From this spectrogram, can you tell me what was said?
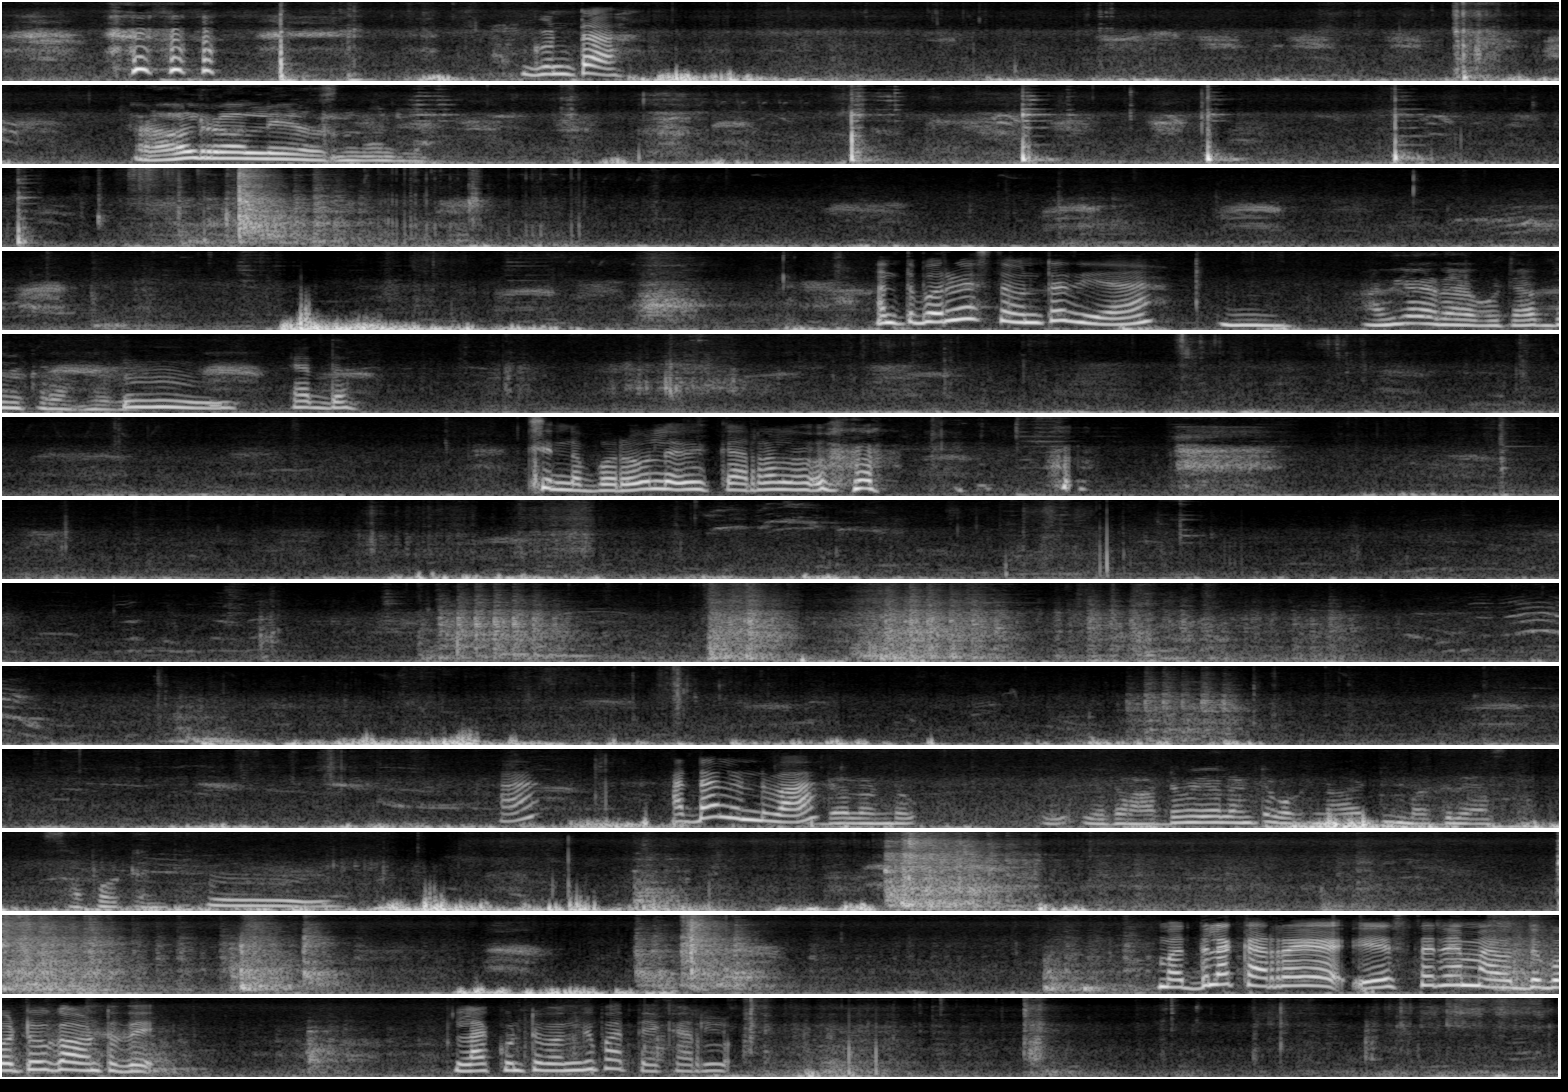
గుంట. రాళ్ళు రాళ్ళు వస్తుంది దాంట్లో. అంత బరువు వేస్తే ఉంటుంది అందుకే కదా ఒక ట్యాబ్ దొరకరాదు వేద్దాం చిన్న బరువులు ఇవి కర్రలు ఆ? అడ్డాలు ఉండవా అడ్డాలు ఉండవు ఏదైనా అడ్డం వేయాలంటే ఒకటి నాటి మధ్యలో వేస్తాం. సపోర్ట్ అంటే. మధ్యలో కర్ర వేస్తేనే మధ్య బొటుగా ఉంటుంది. లేకుంటే వంగిపోతాయి కర్రలు.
